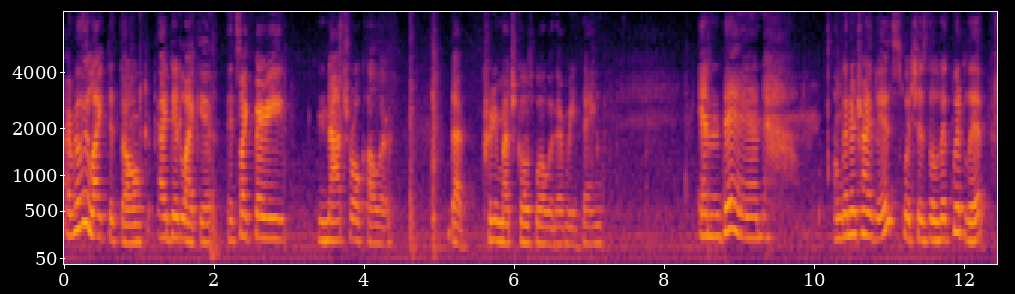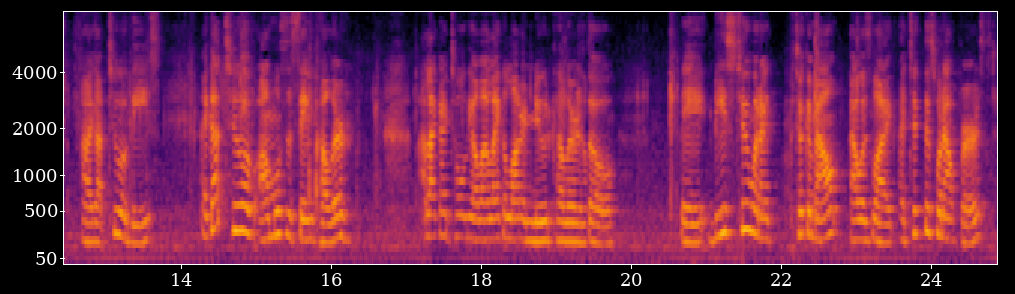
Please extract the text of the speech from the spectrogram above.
I really liked it though. I did like it. It's like very natural color that pretty much goes well with everything. And then I'm gonna try this, which is the liquid lip. I got two of these. I got two of almost the same color. Like I told y'all, I like a lot of nude colors. So they these two, when I took them out, I was like, I took this one out first,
